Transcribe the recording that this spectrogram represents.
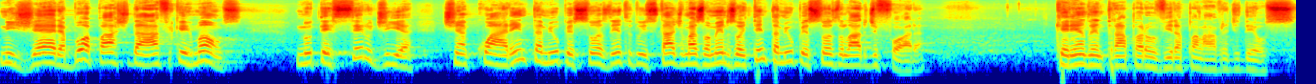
Nigéria, boa parte da África, irmãos. No terceiro dia, tinha 40 mil pessoas dentro do estádio, mais ou menos 80 mil pessoas do lado de fora, querendo entrar para ouvir a palavra de Deus.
